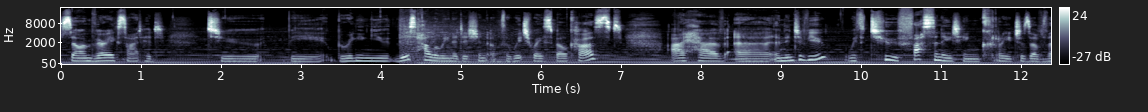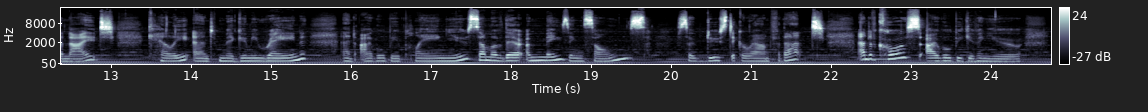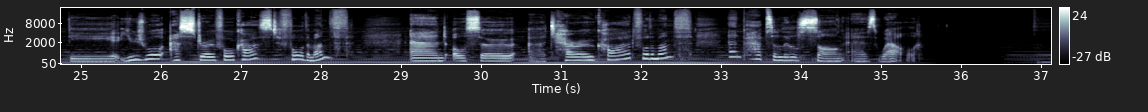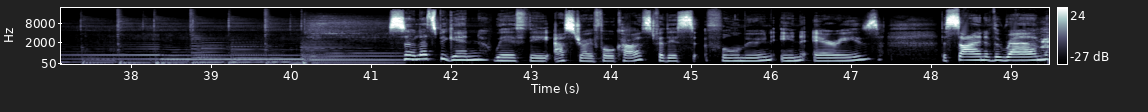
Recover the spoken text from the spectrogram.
So, I'm very excited to be bringing you this Halloween edition of the Witch Way Spellcast. I have uh, an interview with two fascinating creatures of the night, Kelly and Megumi Rain, and I will be playing you some of their amazing songs. So do stick around for that. And of course, I will be giving you the usual astro forecast for the month, and also a tarot card for the month, and perhaps a little song as well. So let's begin with the astro forecast for this full moon in Aries. The sign of the ram.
